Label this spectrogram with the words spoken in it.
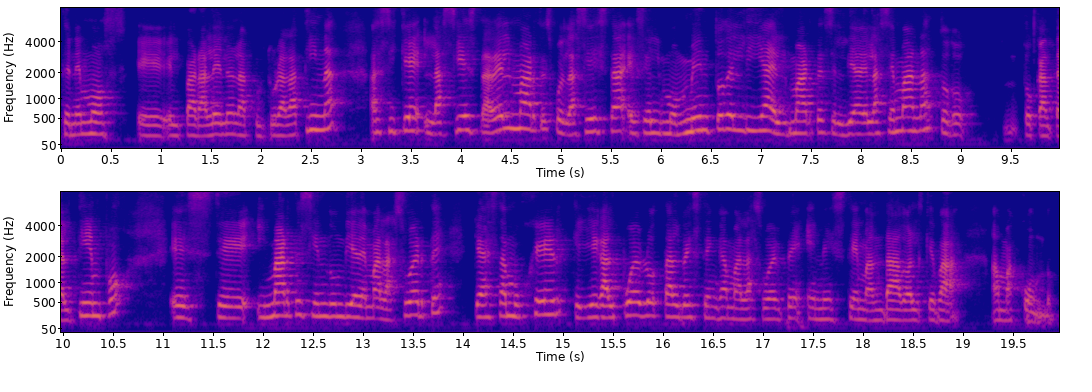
tenemos eh, el paralelo en la cultura latina. Así que la siesta del martes, pues la siesta es el momento del día, el martes el día de la semana, todo tocante al tiempo este, y martes siendo un día de mala suerte, que esta mujer que llega al pueblo tal vez tenga mala suerte en este mandado al que va a Macondo.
